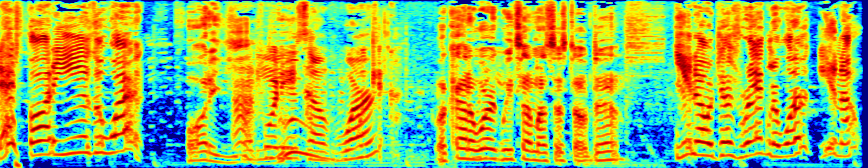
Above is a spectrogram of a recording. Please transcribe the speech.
that's forty years of work. 40 years. 40 years of work. What kind of work we talking about, Sister Odell? You know, just regular work. You know,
